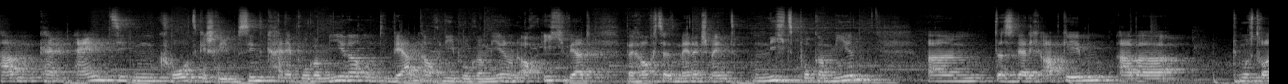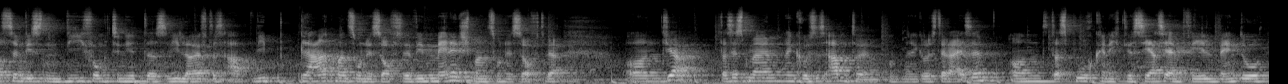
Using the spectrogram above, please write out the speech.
haben keinen einzigen Code geschrieben, sind keine Programmierer und werden auch nie programmieren. Und auch ich werde bei Hochzeitsmanagement nichts programmieren. Ähm, das werde ich abgeben, aber du musst trotzdem wissen, wie funktioniert das, wie läuft das ab, wie plant man so eine Software, wie managt man so eine Software. Und ja, das ist mein, mein größtes Abenteuer und meine größte Reise. Und das Buch kann ich dir sehr, sehr empfehlen, wenn du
